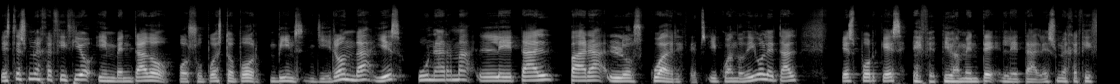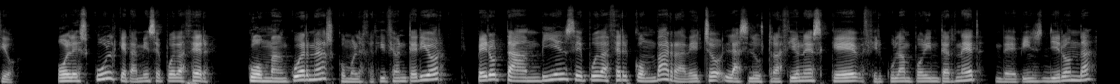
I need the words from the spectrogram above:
Este es un ejercicio inventado, por supuesto, por Vince Gironda y es un arma letal para los cuádriceps. Y cuando digo letal es porque es efectivamente letal. Es un ejercicio old school que también se puede hacer con mancuernas, como el ejercicio anterior, pero también se puede hacer con barra. De hecho, las ilustraciones que circulan por internet de Vince Gironda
